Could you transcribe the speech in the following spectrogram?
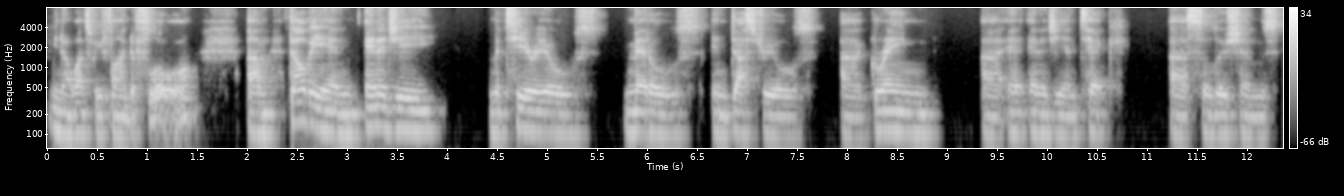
you know, once we find a floor, um, they'll be in energy, materials, metals, industrials, uh, green uh, energy and tech uh, solutions.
